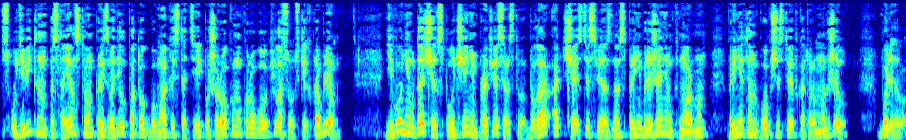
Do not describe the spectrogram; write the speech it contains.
с удивительным постоянством производил поток бумаг и статей по широкому кругу философских проблем. Его неудача с получением профессорства была отчасти связана с пренебрежением к нормам, принятым в обществе, в котором он жил. Более того,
